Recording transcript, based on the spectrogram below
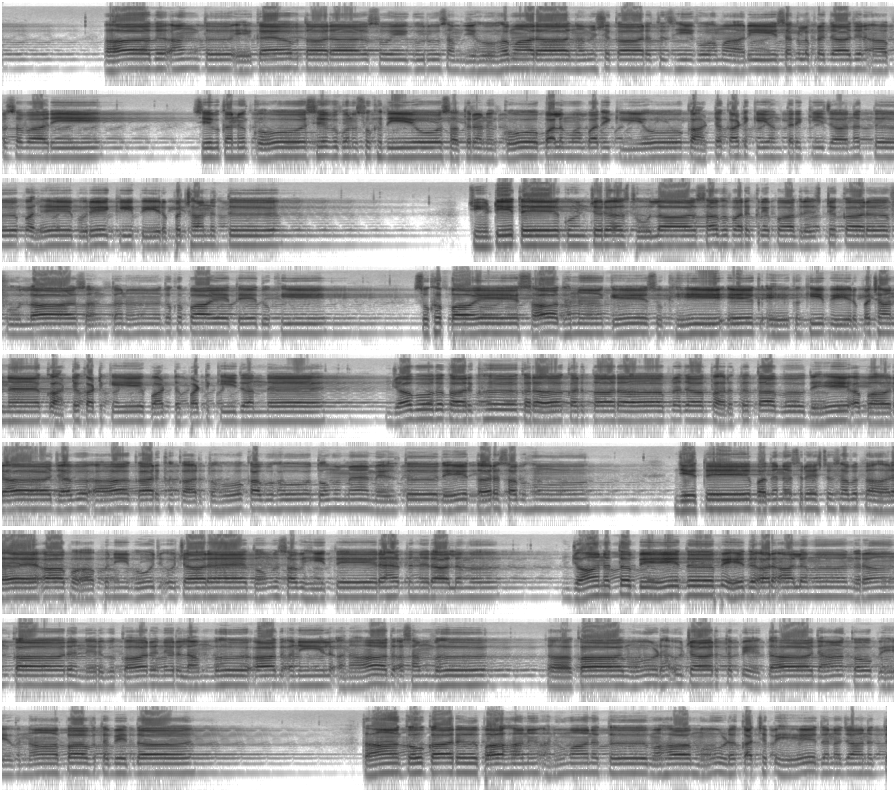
ਆਦ ਅੰਤ ਏਕੈ ਅਵਤਾਰਾ ਸੋਈ ਗੁਰੂ ਸਮਝਿਓ ਹਮਾਰਾ, ਨਮਸਕਾਰ ਤਸੀ ਕੋ ਹਮਾਰੀ, ਸਕਲ ਪ੍ਰਜਾ ਜਨ ਆਪ ਸਵਾਰੀ। ਸ਼ਿਵ ਕਨ ਕੋ, ਸ਼ਿਵ ਗੁਣ ਸੁਖ ਦਿਓ ਸਤਰਨ ਕੋ, ਪਲਮੋ ਬਧ ਕੀਓ, ਘਟ ਘਟ ਕੇ ਅੰਤਰ ਕੀ ਜਾਣਤ, ਭਲੇ ਬੁਰੇ ਕੀ ਪੀਰ ਪਛਾਨਤ। ਚੀਂਟੀ ਤੇ ਕੁੰਚਰ ਅਸਥੂਲਾ, ਸਭ ਪਰ ਕਿਰਪਾ ਦ੍ਰਿਸ਼ਟ ਕਰ, ਫੂਲਾ ਸੰਤਨ ਦੁਖ ਪਾਏ ਤੇ ਦੁਖੀ। ਸੁਖ ਪਾਏ ਸਾਧਨ ਕੇ ਸੁਖੀ, ਏਕ ਏਕ ਕੀ ਪੀਰ ਪਛਾਨੈ, ਘਟ ਘਟ ਕੇ ਪਟ ਪਟ ਕੀ ਜੰਨੈ ਜਬ ਉਦ ਕਰਖ ਕਰ ਕਰਤਾਰਾ ਪ੍ਰਜਾ ਧਰਤ ਤਬ ਦੇ ਅਪਾਰਾ। ਜਬ ਆ ਕਰਖ ਕਰਤ ਹੋ ਕਬ ਹੋ, ਤੁਮ ਮੈਂ ਮਿਲਤ ਦੇ ਤਰ ਸਭ ਹੂੰ। ਜੇਤੇ ਬਦਨ ਸ੍ਰਿਸ਼ਟ ਸਭ ਧਾਰੈ, ਆਪ ਆਪਣੀ ਬੂਝ ਉਚਾਰੈ, ਤੁਮ ਸਭ ਹੀਤੇ ਰਹਿਤ ਨਿਰਾਲਮ। ਜਾਨਤ ਭੇਦ ਭੇਦ ਅਰ ਆਲਮ, ਨਿਰੰਕਾਰ, ਨਿਰਵਕਾਰ, ਨਿਰਲੰਭ, ਆਦ ਅਨੀਲ, ਅਨਾਦ, ਅਸੰਭ। ਤਾ ਕਾ ਮੂੜ ਉਚਾਰਤ ਭੇਦਾ, ਜਾਂ ਕਉ ਭੇਵ ਨਾ ਪਾਵਤ ਬੇਦਾ। ਤਾਂ ਕਉ ਕਰ ਪਾਹਨ ਅਨੁਮਾਨਤ, ਮਹਾ ਮੂੜ ਕਛ ਭੇਦ ਨ ਜਾਣਤ।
